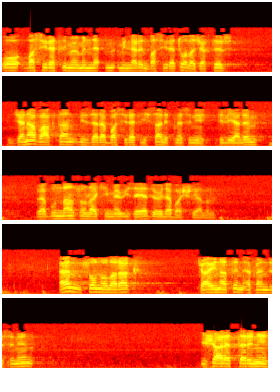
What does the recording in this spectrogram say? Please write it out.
o basiretli müminler, müminlerin basireti olacaktır. Cenab-ı Hak'tan bizlere basiret ihsan etmesini dileyelim ve bundan sonraki mevizeye de öyle başlayalım. En son olarak kainatın efendisinin işaretlerini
